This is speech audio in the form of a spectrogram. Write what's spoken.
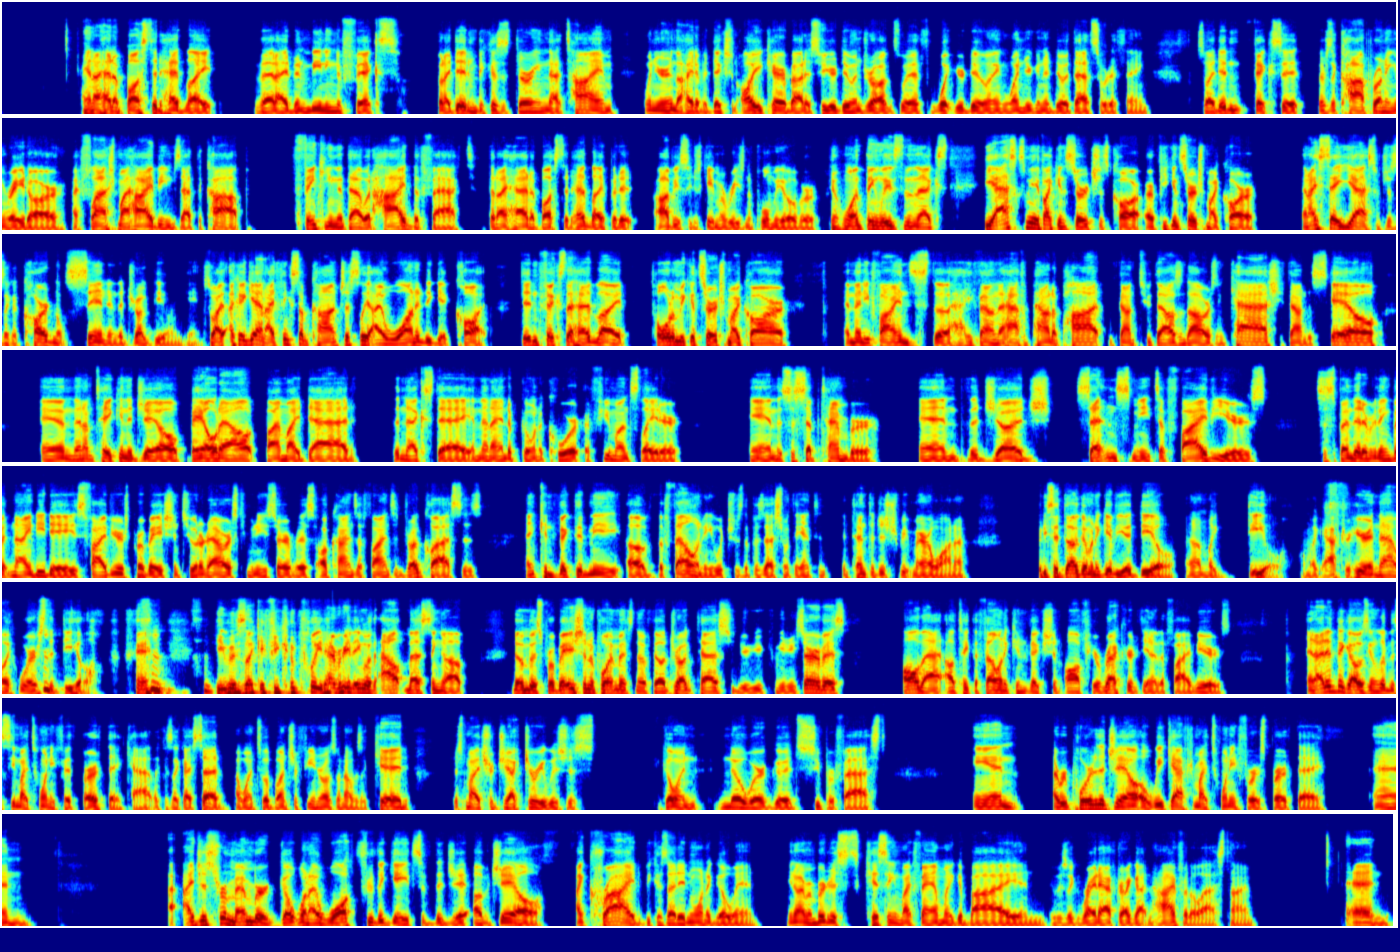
And I had a busted headlight that I had been meaning to fix, but I didn't because during that time, when you're in the height of addiction, all you care about is who you're doing drugs with, what you're doing, when you're going to do it, that sort of thing. So I didn't fix it. There's a cop running radar. I flashed my high beams at the cop, thinking that that would hide the fact that I had a busted headlight, but it obviously just gave him a reason to pull me over. You know, one thing leads to the next. He asks me if I can search his car or if he can search my car. And I say yes, which is like a cardinal sin in the drug dealing game. So I like again, I think subconsciously I wanted to get caught. Didn't fix the headlight, told him he could search my car. And then he finds the he found a half a pound of pot, he found two thousand dollars in cash, he found a scale, and then I'm taken to jail, bailed out by my dad the next day. And then I end up going to court a few months later. And this is September. And the judge sentenced me to five years, suspended everything but 90 days, five years probation, 200 hours community service, all kinds of fines and drug classes, and convicted me of the felony, which was the possession with the intent to distribute marijuana. But he said, Doug, I'm going to give you a deal. And I'm like, deal? I'm like, after hearing that, like, where's the deal? And he was like, if you complete everything without messing up, no missed probation appointments, no failed drug tests, you do your community service, all that, I'll take the felony conviction off your record at the end of the five years. And I didn't think I was going to live to see my 25th birthday, Catt. Because, like I said, I went to a bunch of funerals when I was a kid. Just my trajectory was just going nowhere good, super fast. And I reported to jail a week after my 21st birthday. And I just remember go when I walked through the gates of the j- of jail, I cried because I didn't want to go in. You know, I remember just kissing my family goodbye, and it was like right after I gotten high for the last time, and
